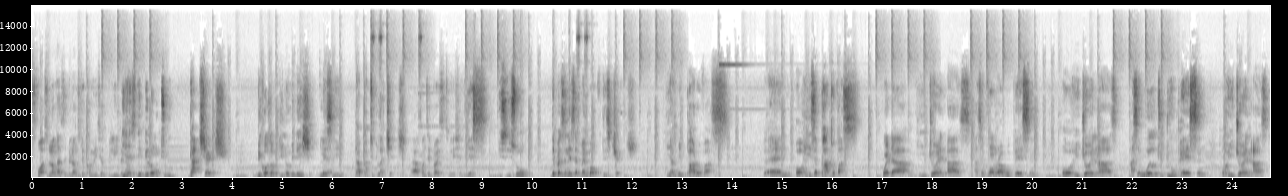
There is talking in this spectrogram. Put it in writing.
For as long as they belong to the community of believers. Yes, they belong to that church because of denomination, let's Yeah. say that particular church. Our contemporary situation. Yes, you see, so the person is a member of this church. He has been part of us, and or he is a part of us. Whether he joined us as a vulnerable person, or he joined us as a well-to-do person, or he joined us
